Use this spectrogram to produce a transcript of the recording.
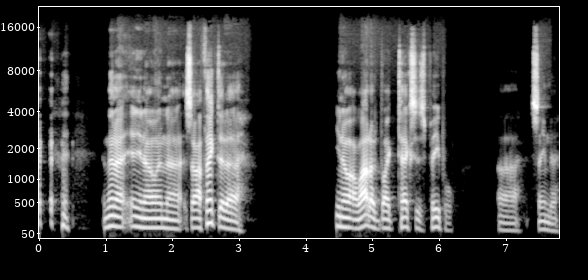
and then I, you know, and uh, so I think that, uh, you know, a lot of like Texas people uh, seem to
